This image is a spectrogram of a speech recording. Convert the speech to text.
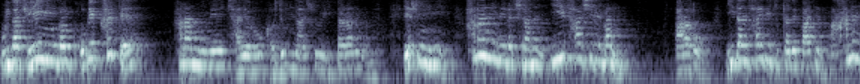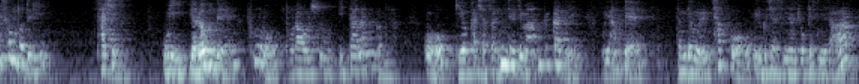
우리가 죄인인 걸 고백할 때 하나님의 자녀로 거듭날 수 있다는 겁니다. 예수님이 하나님이시라는 이 사실만 알아도 이단 사이비 집단에 빠진 많은 성도들이 다시 우리 여러분들의 품으로 돌아올 수 있다는 겁니다. 꼭 기억하셔서 힘들지만 끝까지 우리 함께 성경을 찾고 읽으셨으면 좋겠습니다.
